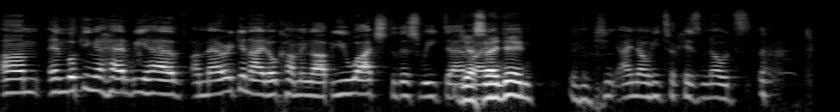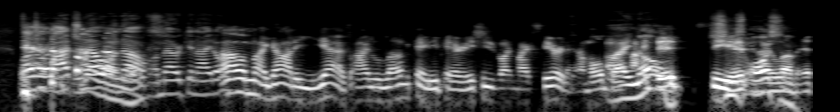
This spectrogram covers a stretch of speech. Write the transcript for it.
Um, and looking ahead, we have American Idol coming up. You watched this week, Dad. yes, right? I did. I know he took his notes. Did you watch I now or no? notes. American Idol. Oh my God, yes. I love Katy Perry. She's like my spirit animal. But I know. did see She's it. awesome. I love it.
